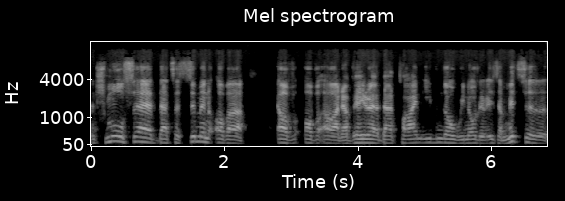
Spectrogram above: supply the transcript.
and Shmuel said that's a simon of a of of uh, an avera at that time. Even though we know there is a mitzvah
